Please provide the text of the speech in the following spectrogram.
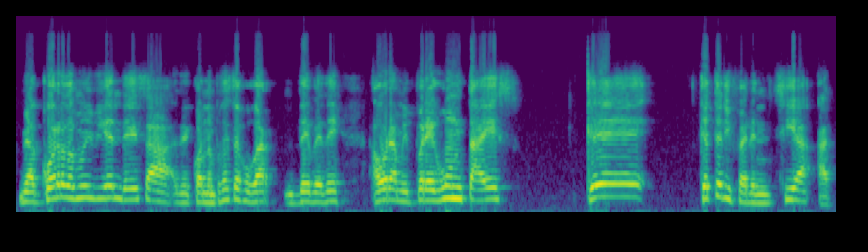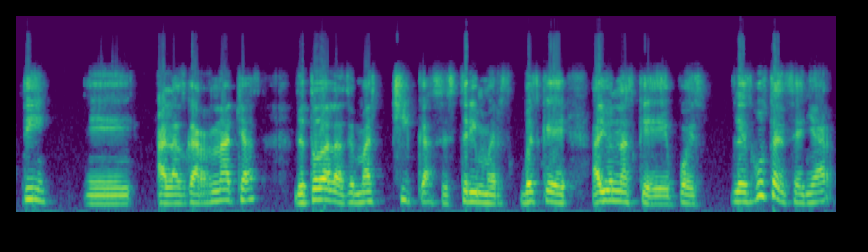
me acuerdo muy bien de esa, de cuando empezaste a jugar DVD. Ahora mi pregunta es, ¿qué, qué te diferencia a ti, eh, a las garnachas, de todas las demás chicas streamers? Ves que hay unas que pues les gusta enseñar,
